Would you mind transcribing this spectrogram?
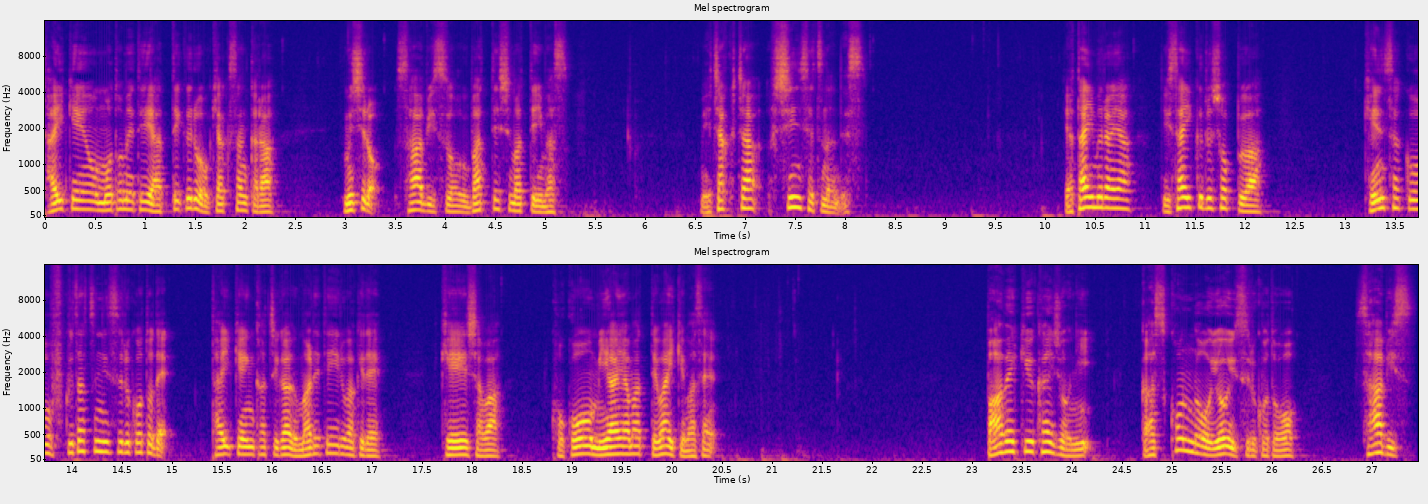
体験を求めてやってくるお客さんからむしろサービスを奪ってしまっています。めちゃくちゃ不親切なんです。屋台村やリサイクルショップは検索を複雑にすることで体験価値が生まれているわけで経営者はここを見誤ってはいけませんバーベキュー会場にガスコンロを用意することをサービス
